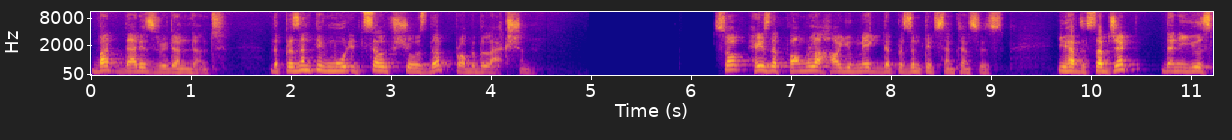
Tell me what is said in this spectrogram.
but that is redundant. The presumptive mood itself shows the probable action so here's the formula how you make the presumptive sentences you have the subject then you use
